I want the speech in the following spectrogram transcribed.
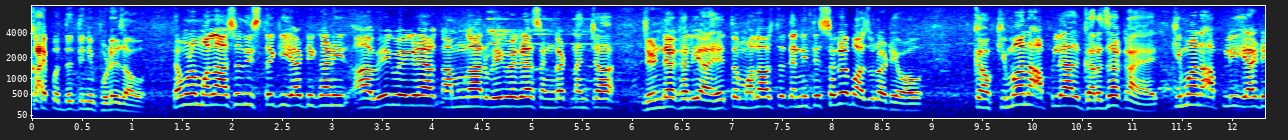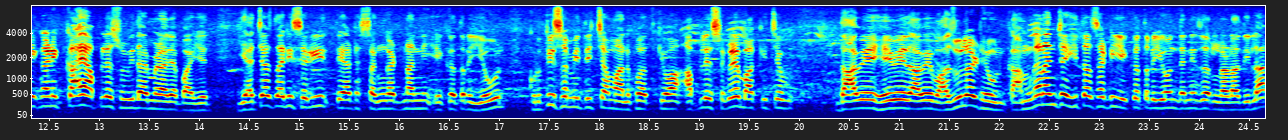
काय पद्धतीने पुढे जावं. त्यामुळे मला असं दिसतं की या ठिकाणी वेगवेगळ्या कामगार वेगवेगळ्या संघटनांच्या झेंड्याखाली आहे तर मला वाटतं त्यांनी ते सगळं बाजूला ठेवावं. का किमान आपल्या गरजा काय आहेत? किमान आपली या ठिकाणी काय आपल्या सुविधा मिळाल्या पाहिजेत? याच्या तरी सगळी त्या संघटनांनी एकत्र येऊन कृती समितीच्या मार्फत किंवा आपले सगळे बाकीचे दावे हेवे दावे बाजूला ठेवून कामगारांच्या हितासाठी एकत्र येऊन त्यांनी जर लढा दिला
